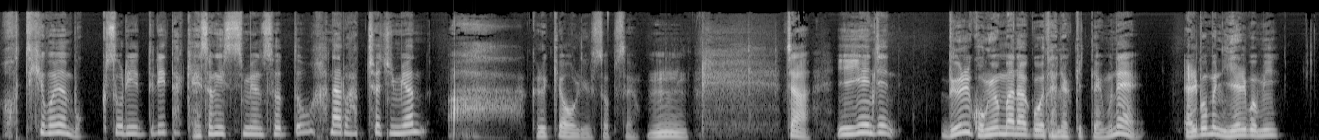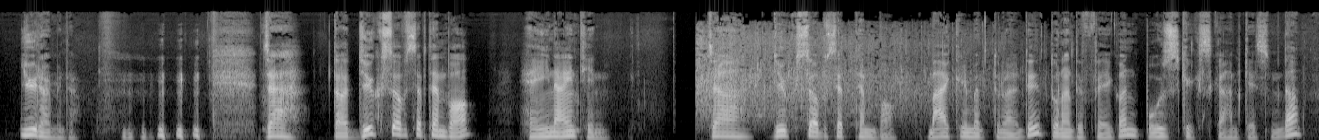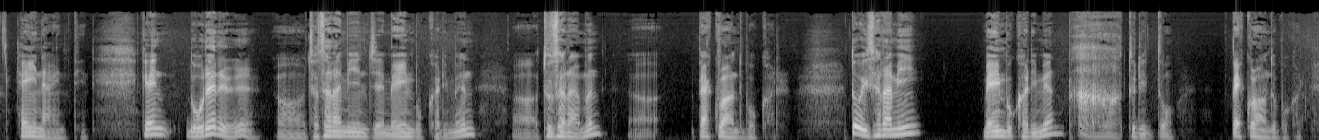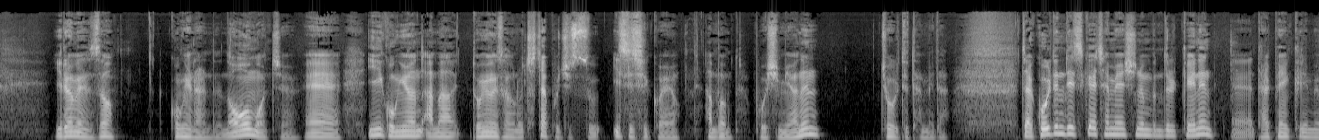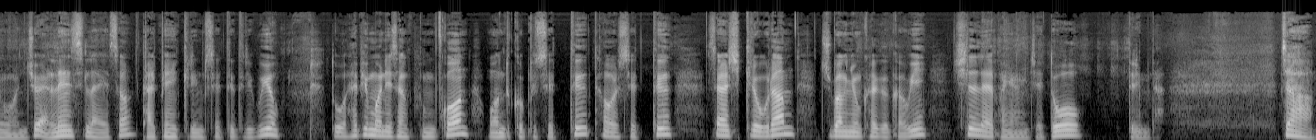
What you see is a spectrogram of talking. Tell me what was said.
어떻게 보면 목소리들이 다 개성 있으면서도 하나로 합쳐지면 아 그렇게 어울릴 수 없어요. 음. 자 이게 이제 늘 공연만 하고 다녔기 때문에 앨범은 이 앨범이 유일합니다. 자, The Dukes of September, Hey 19. 자, Dukes of September. 마이클 맥도날드, 도널드 페이건, 보즈 스캑스가 함께 했습니다. Hey 19. 그러니까 노래를 어, 저 사람이 이제 메인 보컬이면 어, 두 사람은 어, background 보컬을 또 이 사람이 메인 보컬이면 하, 둘이 또 background 보컬 이러면서 공연하는데 너무 멋져요. 예. 이 공연 아마 동영상으로 찾아보실 수 있으실 거예요. 한번 보시면은 좋을 듯 합니다. 자, 골든디스크에 참여하시는 분들께는 달팽이 크림의 원조 엘렌슬라에서 달팽이 크림 세트 드리고요. 또 해피머니 상품권, 원두커피 세트, 타월 세트, 쌀 10kg, 주방용 칼과 가위, 실내 방향제도 드립니다. 자,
